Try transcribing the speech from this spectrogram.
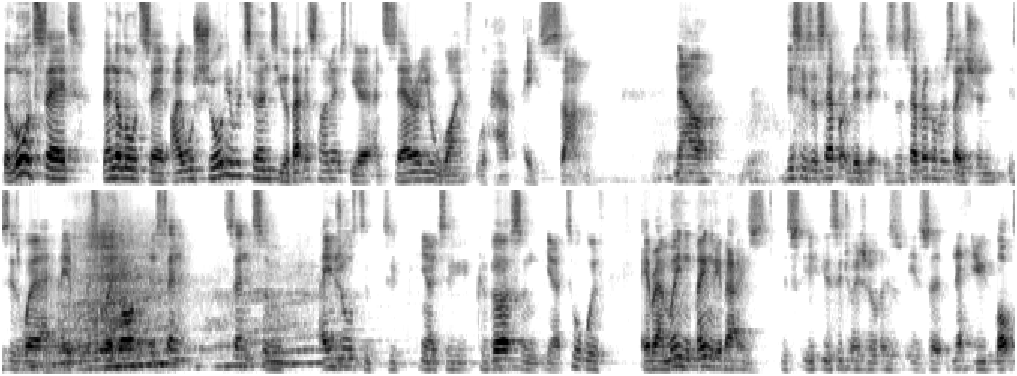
The Lord said, Then the Lord said, I will surely return to you about this time next year, and Sarah, your wife, will have a son. Now, this is a separate visit. This is a separate conversation. This is where Abraham, this is where God has sent, sent some angels to, to, you know, to converse and you know, talk with Abraham, mainly, mainly about his, his, his situation of his, his uh, nephew Lot,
